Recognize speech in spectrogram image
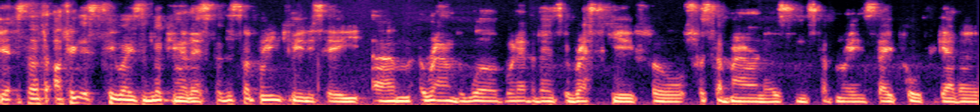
Yeah, so I think there's two ways of looking at this. So the submarine community um, around the world, whenever there's a rescue for, for submariners and submarines, they pull together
